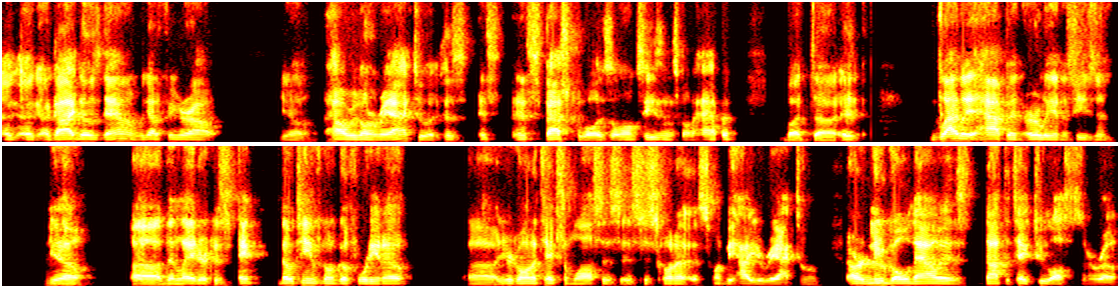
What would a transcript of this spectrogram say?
a, a, a guy goes down, we got to figure out, you know, how we're going to react to it because it's it's basketball. It's a long season. It's going to happen, but uh, it gladly it happened early in the season, you know, uh, than later because no team's going to go forty and zero. Uh, you're going to take some losses. It's just going to it's going to be how you react to them. Our new goal now is not to take two losses in a row.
